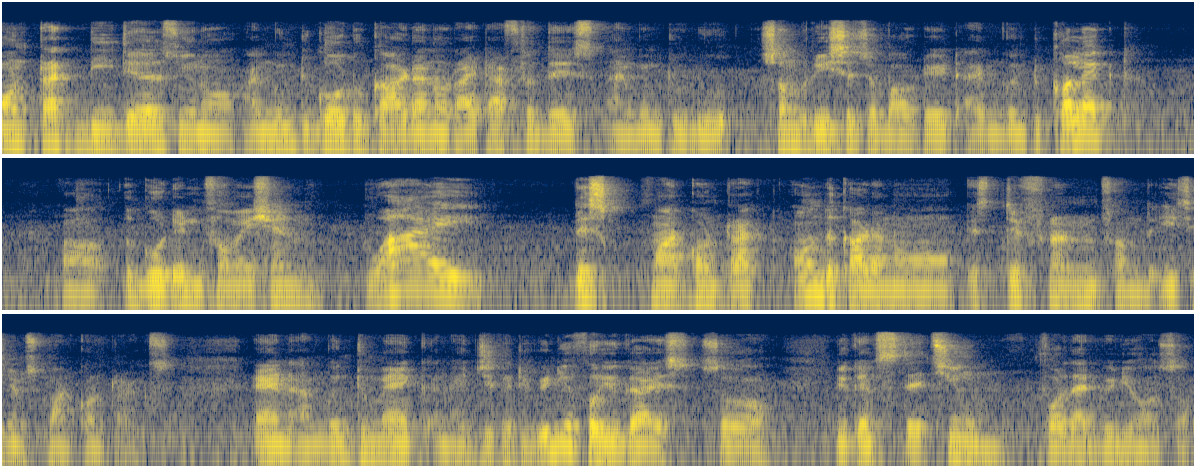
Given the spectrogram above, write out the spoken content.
contract details you know. I'm going to go to cardano right after this. I'm going to do some research about it. I'm going to collect uh, good information why this smart contract on the cardano is different from the ethereum smart contracts. And i'm going to make an educative video for you guys so you can stay tuned for that video also.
